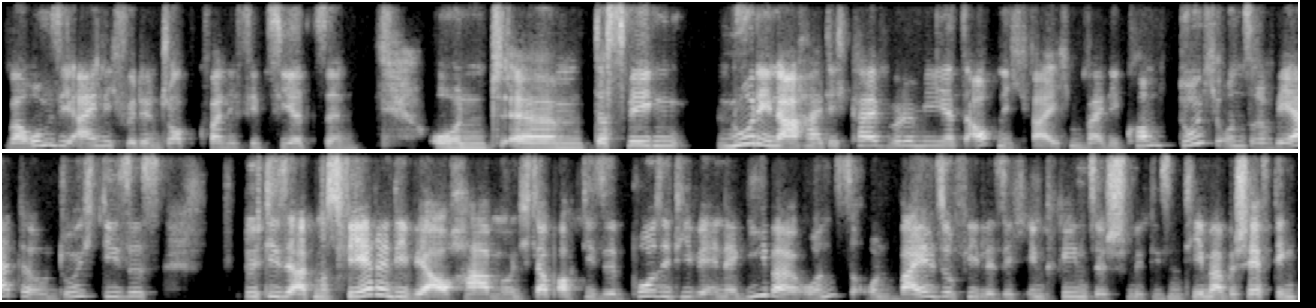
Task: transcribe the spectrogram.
warum sie eigentlich für den Job qualifiziert sind. Und ähm, deswegen nur die Nachhaltigkeit würde mir jetzt auch nicht reichen, weil die kommt durch unsere Werte und durch dieses durch diese Atmosphäre, die wir auch haben und ich glaube auch diese positive Energie bei uns und weil so viele sich intrinsisch mit diesem Thema beschäftigen,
